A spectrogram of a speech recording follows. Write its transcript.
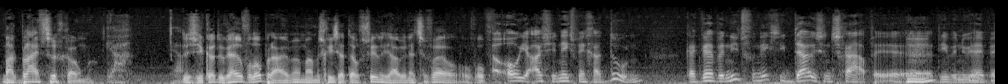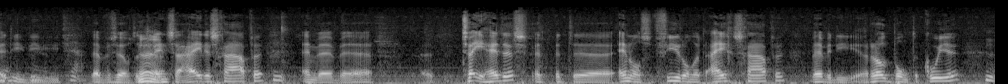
Maar het blijft terugkomen. Ja. Ja. Dus je kunt ook heel veel opruimen, maar misschien het over 20 jaar weer net zoveel. Of, of, Oh ja, als je niks meer gaat doen. Kijk, we hebben niet voor niks die duizend schapen hè, eh, Mhm. die we nu hebben. hè. Die, die, die- Ja. We hebben zelfs de Ja, ja. Drentse heideschapen. En we hebben eh, twee herders met, met, eh, en onze 400 eigen schapen. We hebben die roodbonte koeien. Hm. Eh,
